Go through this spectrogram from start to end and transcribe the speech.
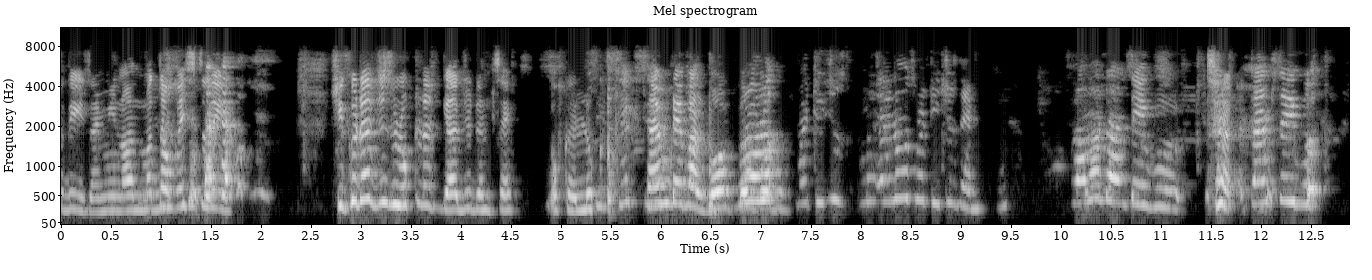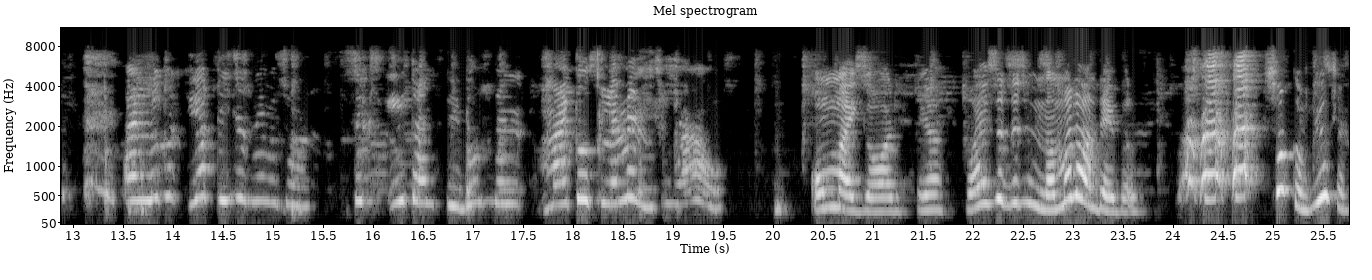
trees. I mean, on mother waste tree. She could have just looked at gadget and said, "Okay, look, See, six. go, No, look, my teacher's. My, I know what's my teacher's name. Ramadan table. times table. and look at your teacher's name is on six E times table. Then Michael Clemens. Wow. Oh my god, yeah. Why is it this written Ramadan table? So confusing.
